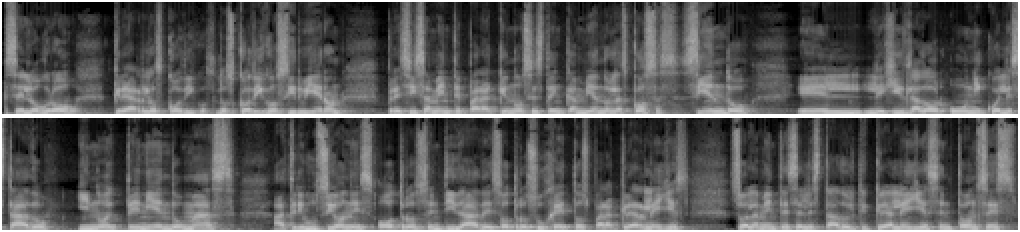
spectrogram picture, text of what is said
se logró crear los códigos. Los códigos sirvieron precisamente para que no se estén cambiando las cosas, siendo el legislador único el Estado y no teniendo más atribuciones, otras entidades, otros sujetos para crear leyes, solamente es el Estado el que crea leyes, entonces,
